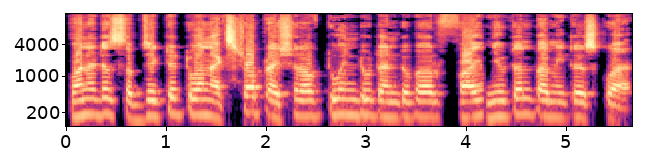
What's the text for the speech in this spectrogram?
when it is subjected to an extra pressure of 2 into 10 to the power 5 Newton per meter square.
